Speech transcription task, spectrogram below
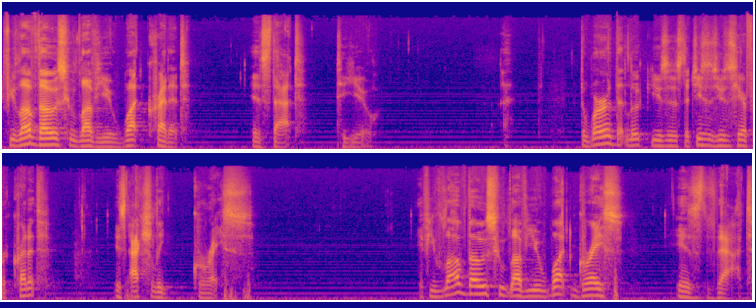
If you love those who love you, what credit is that to you? The word that Luke uses, that Jesus uses here for credit, is actually grace. If you love those who love you, what grace is that?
